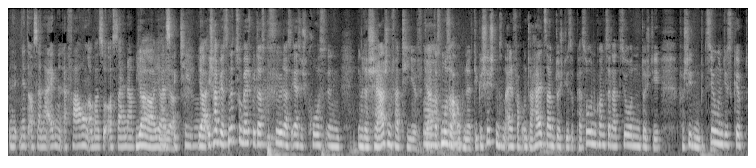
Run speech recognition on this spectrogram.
nicht aus seiner eigenen Erfahrung, aber so aus seiner ja, ja, Perspektive. Ja, ja ich habe jetzt nicht zum Beispiel das Gefühl, dass er sich groß in, in Recherchen vertieft. Ja, mhm. das muss er auch nicht. Die Geschichten sind einfach unterhaltsam durch diese Personenkonstellationen, durch die verschiedenen Beziehungen, die es gibt.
